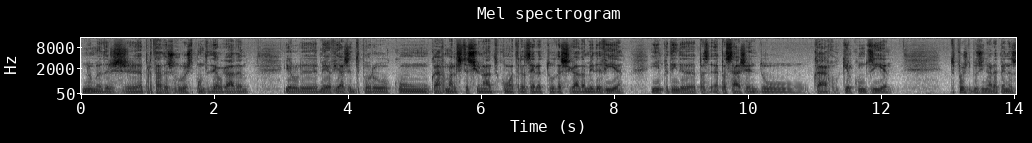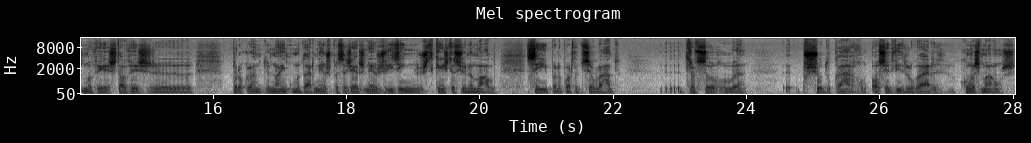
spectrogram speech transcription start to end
Numa das eh, apertadas ruas de Ponte Delgada, ele, meia viagem, deparou com um carro mal estacionado, com a traseira toda chegada ao meio da via impedindo a, passagem do carro que ele conduzia. Depois de buzinar apenas uma vez, talvez procurando não incomodar nem os passageiros nem os vizinhos de quem estaciona mal, saí pela porta do seu lado, atravessou a rua, puxou do carro ao seu devido lugar com as mãos,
